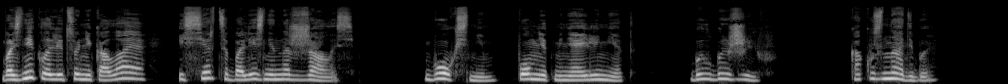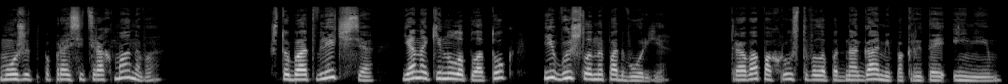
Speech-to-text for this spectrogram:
возникло лицо Николая, и сердце болезненно сжалось. Бог с ним, помнит меня или нет был бы жив. Как узнать бы? Может, попросить Рахманова? Чтобы отвлечься, я накинула платок и вышла на подворье. Трава похрустывала под ногами, покрытая инием.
